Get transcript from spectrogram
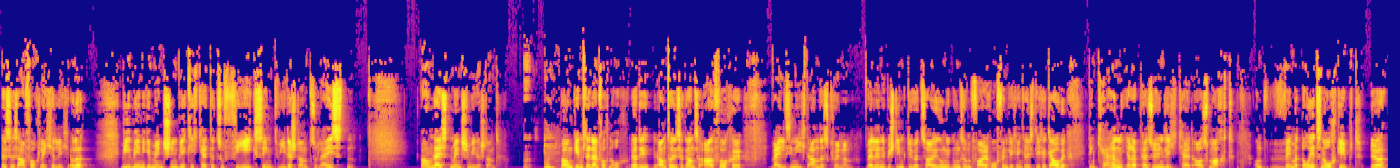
es ist einfach lächerlich, oder? Wie wenige Menschen in Wirklichkeit dazu fähig sind, Widerstand zu leisten. Warum leisten Menschen Widerstand? Warum geben sie nicht einfach nach? Ja, die Antwort ist eine ganz einfache, weil sie nicht anders können. Weil eine bestimmte Überzeugung, in unserem Fall hoffentlich ein christlicher Glaube, den Kern ihrer Persönlichkeit ausmacht. Und wenn man da jetzt nachgibt, ja,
